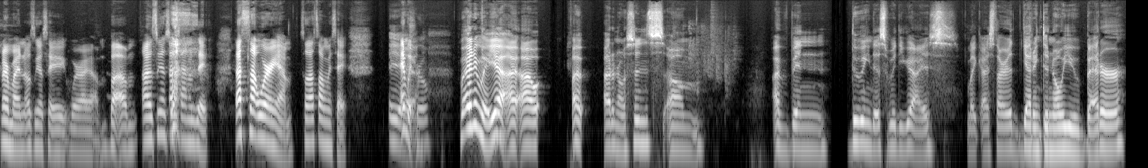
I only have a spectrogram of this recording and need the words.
Never mind. I was gonna say where I am, but um, I was gonna say San Jose. That's not where I am, so that's all I'm gonna say. yeah. Anyway. True. But anyway, yeah, I, I, I, I don't know. Since um, I've been doing this with you guys, like I started getting to know you better.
